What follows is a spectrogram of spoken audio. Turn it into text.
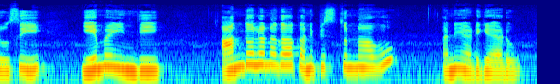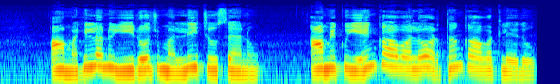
చూసి ఏమైంది? ఆందోళనగా కనిపిస్తున్నావు? అని అడిగాడు. ఆ మహిళను ఈరోజు మళ్ళీ చూశాను. ఆమెకు ఏం కావాలో అర్థం కావట్లేదు.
